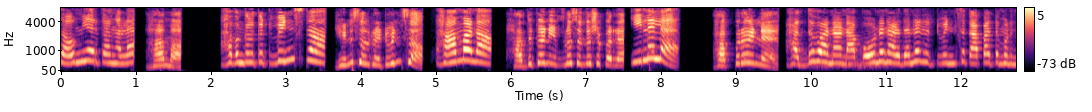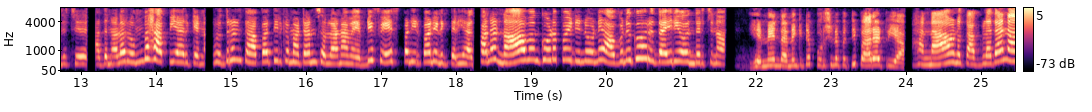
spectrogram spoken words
சௌமியா இருக்காங்கல்ல. ஆமா. அவங்களுக்கு ட்வின்ஸ்னா என்ன சொல்ற ட்வின்ஸா ஆமாண்ணா. அதுக்கா நீ இவ்ளோ சந்தோஷப்படுற? இல்ல இல்ல அப்புறம் என்ன? அதுவாண்ணா நான் போனனால தானே ட்வின்ஸை காப்பாத்த முடிஞ்சுச்சு. அதனால ரொம்ப ஹாப்பியா இருக்கேன். ருத்ரன் காப்பாத்திருக்க மாட்டான்னு சொல்லானா அவன் எப்படி ஃபேஸ் பண்ணிருப்பான்னு எனக்கு தெரியாது. ஆனா நான் அவன் கூட போய் நின்னோடனே அவனுக்கும் ஒரு தைரியம் வந்துருச்சுண்ணா. என்ன இந்த அண்ணன் புருஷனை பத்தி பாராட்டுறியா? அண்ணா உனக்கு அவ்வளவுதானா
